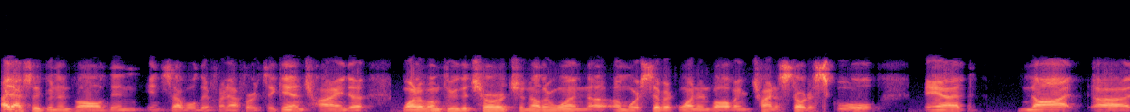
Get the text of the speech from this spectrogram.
I'd actually been involved in in several different efforts. Again, trying to one of them through the church, another one uh, a more civic one involving trying to start a school, and not uh,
